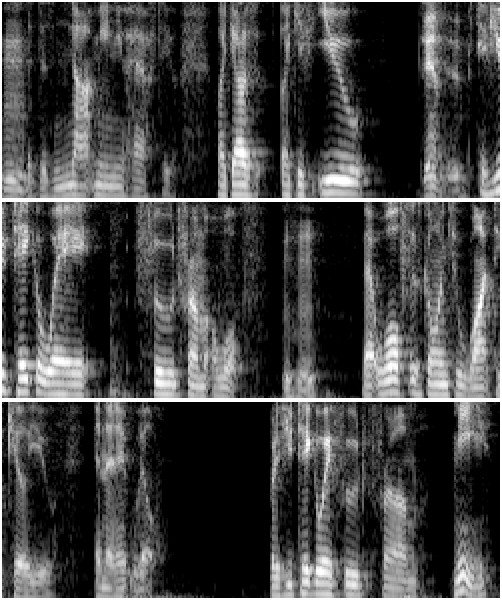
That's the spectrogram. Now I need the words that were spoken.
Mm. That does not mean you have to. Like I was like if you Damn, dude. if you take away food from a wolf, Mm-hmm. that wolf is going to want to kill you, and then it will. But if you take away food from me,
